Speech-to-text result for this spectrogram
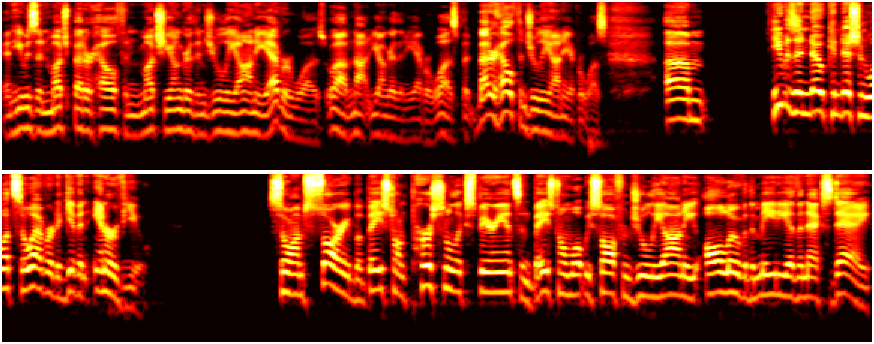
and he was in much better health and much younger than Giuliani ever was. Well, not younger than he ever was, but better health than Giuliani ever was. Um, he was in no condition whatsoever to give an interview. So I'm sorry, but based on personal experience and based on what we saw from Giuliani all over the media the next day,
